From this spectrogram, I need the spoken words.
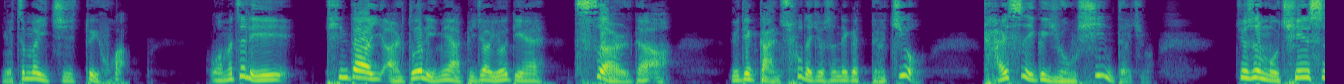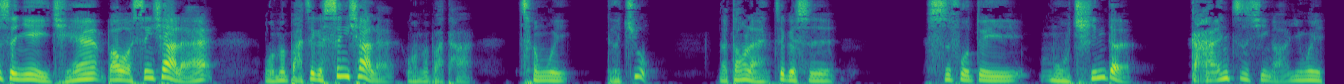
有这么一句对话。我们这里听到耳朵里面啊，比较有点刺耳的啊，有点感触的，就是那个得救。还是一个有幸得救，就是母亲四十年以前把我生下来，我们把这个生下来，我们把它称为得救。那当然，这个是师傅对母亲的感恩之心啊，因为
